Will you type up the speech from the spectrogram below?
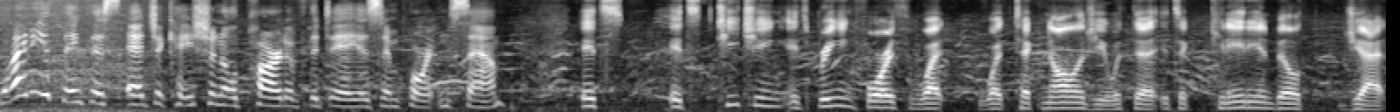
Why do you think this educational part of the day is important, Sam? It's it's teaching, it's bringing forth what what technology with the it's a Canadian built jet,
